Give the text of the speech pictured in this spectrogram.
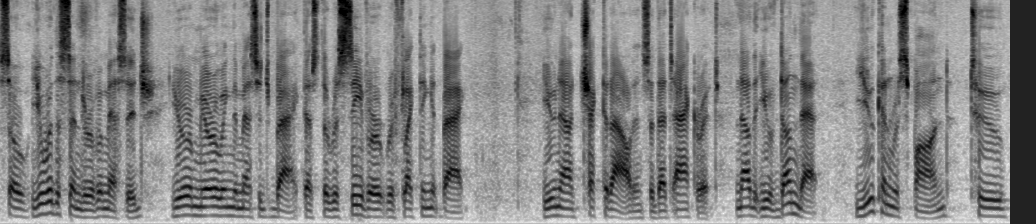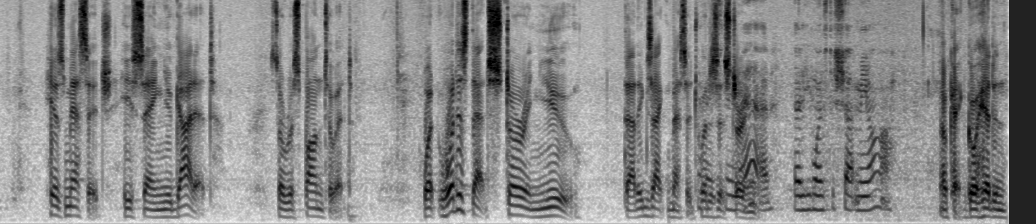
So you were the sender of a message. You're mirroring the message back. That's the receiver reflecting it back. You now checked it out and said that's accurate. Now that you have done that, you can respond to his message. He's saying you got it. So respond to it. What, what does that stir in you? That exact message. What does it stir in you? mad that he wants to shut me off. Okay, go ahead and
